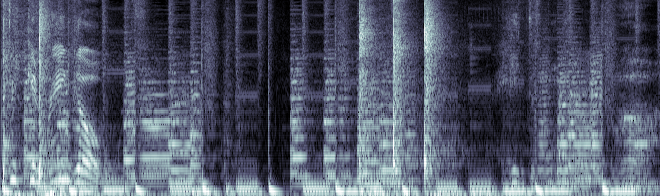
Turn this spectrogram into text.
Freaking Rango! I hate this boss.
